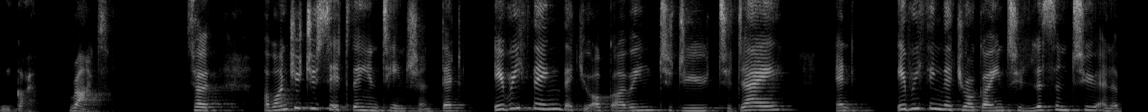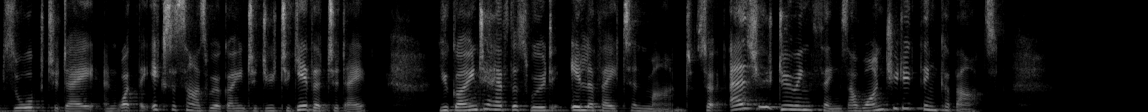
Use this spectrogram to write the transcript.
We go. Right. So I want you to set the intention that everything that you are going to do today and everything that you're going to listen to and absorb today and what the exercise we're going to do together today, you're going to have this word elevate in mind. So as you're doing things, I want you to think about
